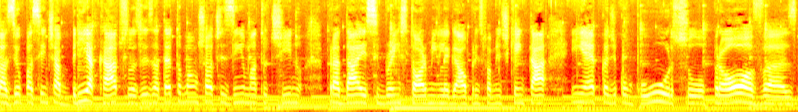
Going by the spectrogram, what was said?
fazer o paciente abrir a cápsula, às vezes até tomar um shotzinho matutino para dar esse brainstorming legal, principalmente quem está em época de concurso, provas,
